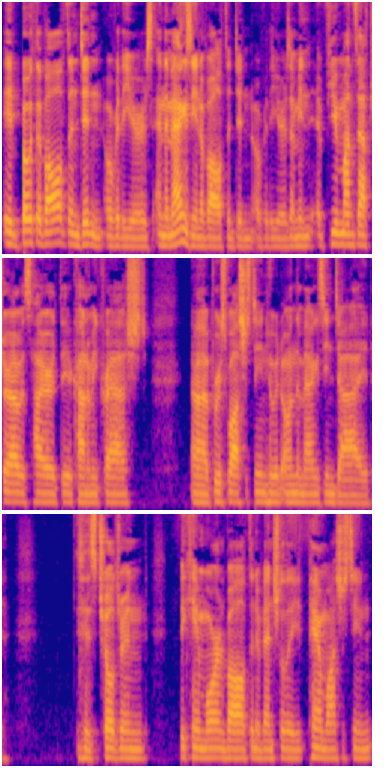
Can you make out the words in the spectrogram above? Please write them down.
it both evolved and didn't over the years, and the magazine evolved and didn't over the years. I mean, a few months after I was hired, the economy crashed uh, Bruce Wasserstein, who had owned the magazine, died. His children became more involved, and eventually Pam Wasserstein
